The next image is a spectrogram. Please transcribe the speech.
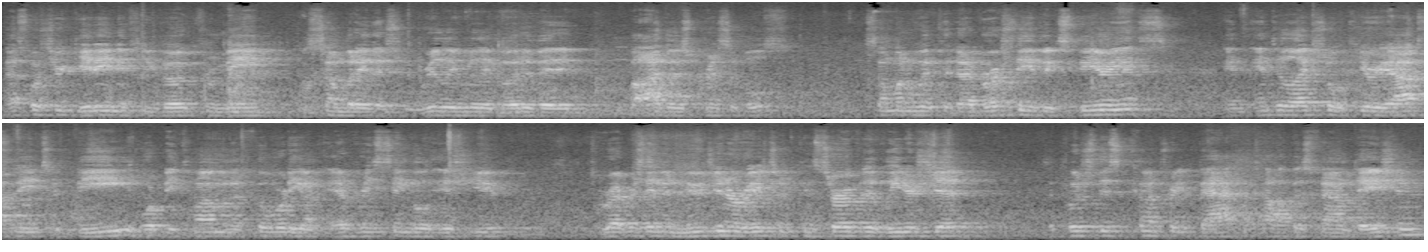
That's what you're getting if you vote for me, somebody that's really, really motivated by those principles, someone with the diversity of experience and intellectual curiosity to be or become an authority on every single issue, to represent a new generation of conservative leadership, to push this country back atop its foundation,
